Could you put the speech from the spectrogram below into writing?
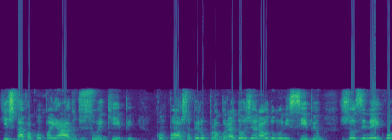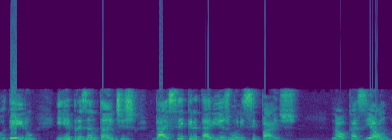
que estava acompanhado de sua equipe, composta pelo Procurador-Geral do município, Josinei Cordeiro, e representantes das secretarias municipais. Na ocasião,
